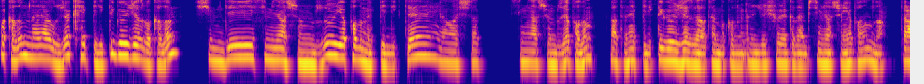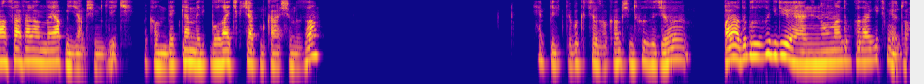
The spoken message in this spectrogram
Bakalım neler olacak hep birlikte göreceğiz bakalım. Şimdi simülasyonumuzu yapalım hep birlikte. Yavaşla simülasyonumuzu yapalım. Zaten hep birlikte göreceğiz zaten bakalım. Önce şuraya kadar bir simülasyon yapalım da. Transfer falan da yapmayacağım şimdilik. Bakalım beklenmedik bir olay çıkacak mı karşımıza. Hep birlikte bakacağız bakalım. Şimdi hızlıca bayağı da hızlı gidiyor yani. Normalde bu kadar gitmiyordu.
